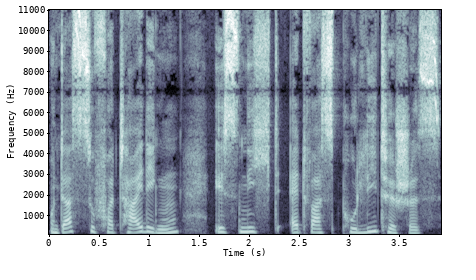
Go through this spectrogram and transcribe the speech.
Und das zu verteidigen ist nicht etwas Politisches.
